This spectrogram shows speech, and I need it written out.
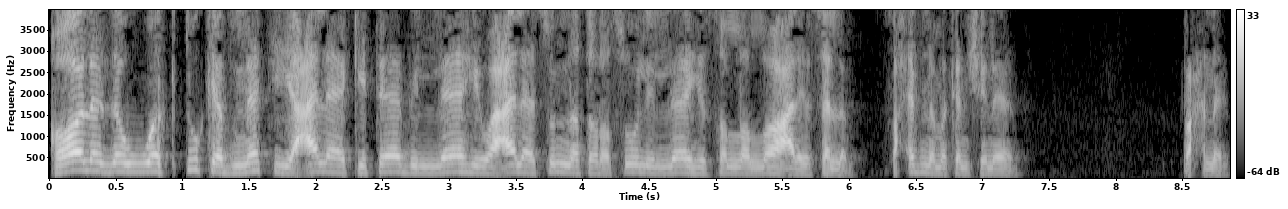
قال زوجتك ابنتي على كتاب الله وعلى سنة رسول الله صلى الله عليه وسلم. صاحبنا ما كانش نام راح نام.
